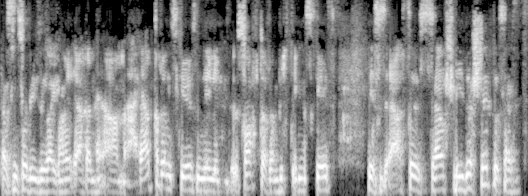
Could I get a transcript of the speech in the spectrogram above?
Das sind so diese, sag ich mal, eher ähm, härteren Skills, die softeren wichtigen Skills. Das erste ist Self-Leadership, das heißt,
